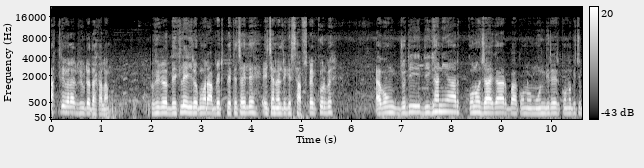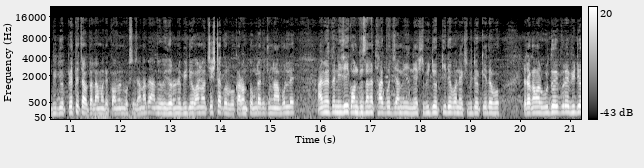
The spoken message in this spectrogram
রাত্রিবেলার ভিউটা দেখালাম। ভিডিও দেখলে এইরকম আর আপডেট পেতে চাইলে এই চ্যানেলটিকে সাবস্ক্রাইব করবে। এবং যদি দীঘা নিয়ে আর কোনো জায়গার বা কোনো মন্দিরের কোনো কিছু ভিডিও পেতে চাও, তাহলে আমাকে কমেন্ট বক্সে জানাবে। আমি ওই ধরনের ভিডিও বানানোর চেষ্টা করব, কারণ তোমরা কিছু না বললে আমি হয়তো নিজেই কনফিউশনে থাকব যে আমি নেক্সট ভিডিও কী দেবো নেক্সট ভিডিও কী দেবো। এরকম আমার উদয়পুরে ভিডিও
